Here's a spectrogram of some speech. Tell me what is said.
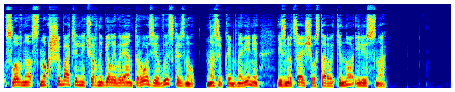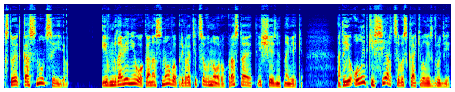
словно сногсшибательный черно-белый вариант Рози выскользнул на зыбкое мгновение из мерцающего старого кино или из сна. Стоит коснуться ее, и в мгновение ока она снова превратится в нору, растает, исчезнет навеки. От ее улыбки сердце выскакивало из груди.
